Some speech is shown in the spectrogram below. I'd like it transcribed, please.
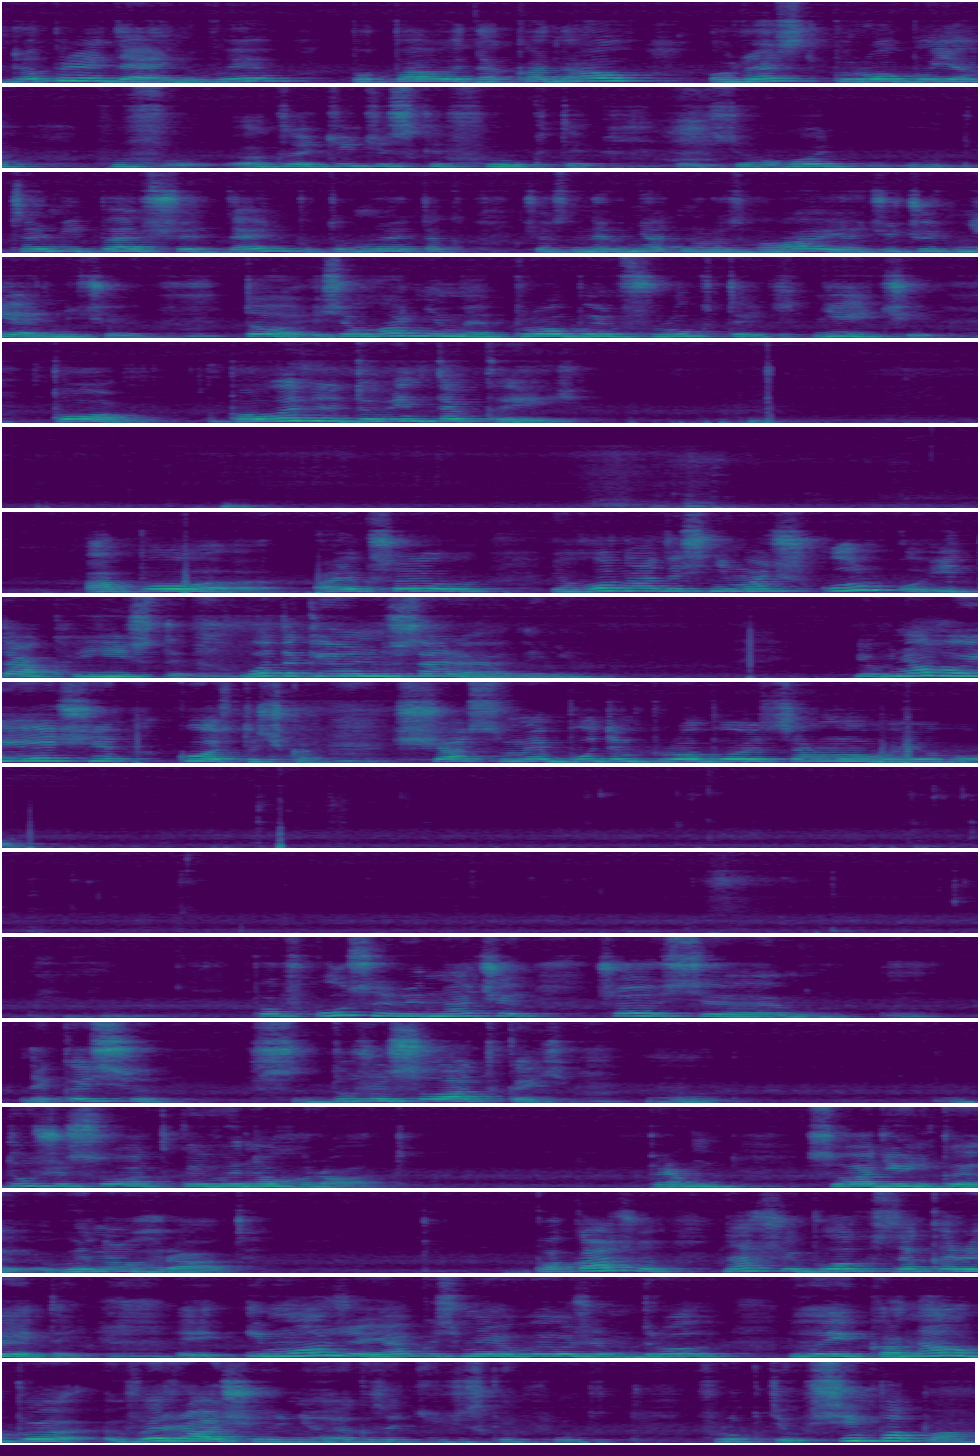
Добрий день. Ви попали на канал Орест пробує екзотичні фрукти. Сьогодні це мій перший день, тому я так щось невнятно розговорюю, я чуть-чуть нервничаю. То сьогодні ми пробуємо фрукти лічі. По, по вигляду він такий. А а якщо його, його треба знімати шкурку і так їсти, ось такий він всередині. І в нього є ще косточка. Зараз ми будемо пробувати самого його. По вкусу він наче щось е, якийсь с- дуже сладкий, дуже сладкий виноград. Прям сладенький виноград. Поки що наш блог закритий. І може якось ми виложимо другий канал по вирощуванню екзотичних фруктів. Всім па-па!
